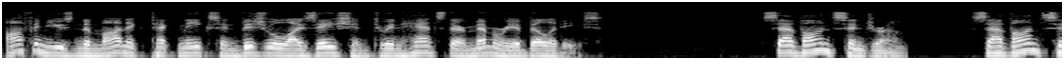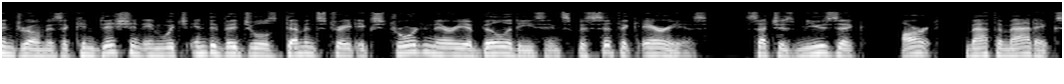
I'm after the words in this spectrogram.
often use mnemonic techniques and visualization to enhance their memory abilities. Savant syndrome. Savant syndrome is a condition in which individuals demonstrate extraordinary abilities in specific areas, such as music, art, mathematics,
